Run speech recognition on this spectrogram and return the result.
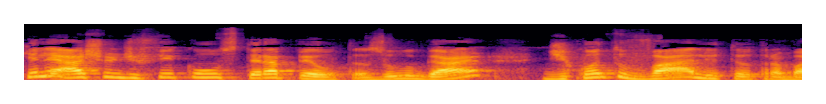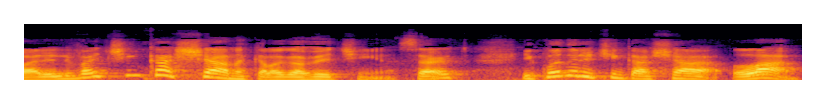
que ele acha onde ficam os terapeutas, o lugar de quanto vale o teu trabalho, ele vai te encaixar naquela gavetinha, certo? E quando ele te encaixar lá,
